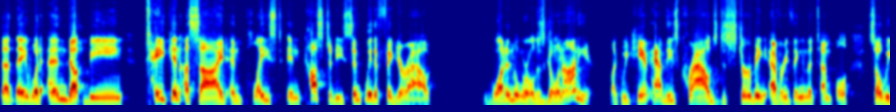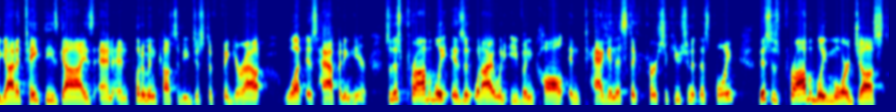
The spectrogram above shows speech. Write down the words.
that they would end up being taken aside and placed in custody simply to figure out what in the world is going on here like we can't have these crowds disturbing everything in the temple. So we got to take these guys and and put them in custody just to figure out what is happening here. So this probably isn't what I would even call antagonistic persecution at this point. This is probably more just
